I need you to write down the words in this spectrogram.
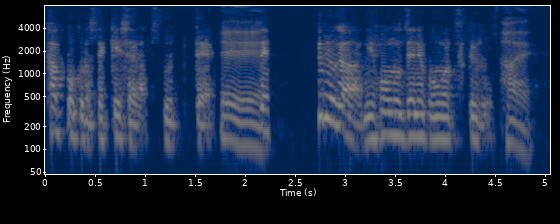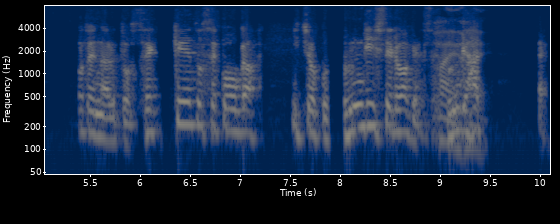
各国の設計者が作って、ええ。で作るが日本のゼネコンを作る。はい。ことになると、設計と施工が一応こう分離してるわけですよ。分離ははいはい。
